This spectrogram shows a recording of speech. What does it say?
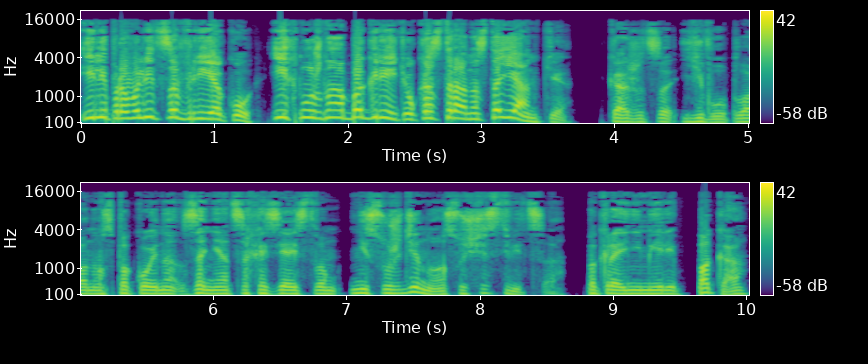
или провалиться в реку. Их нужно обогреть у костра на стоянке». Кажется, его планом спокойно заняться хозяйством не суждено осуществиться. По крайней мере, пока.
